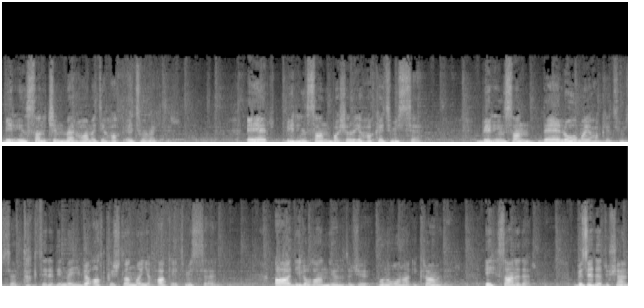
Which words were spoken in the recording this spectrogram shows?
bir insan için merhameti hak etmemektir. Eğer bir insan başarıyı hak etmişse, bir insan değerli olmayı hak etmişse, takdir edilmeyi ve alkışlanmayı hak etmişse, adil olan yaratıcı bunu ona ikram eder, ihsan eder. Bize de düşen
